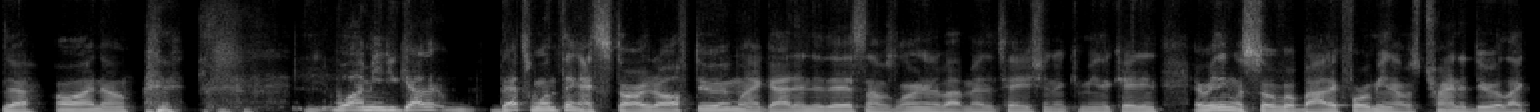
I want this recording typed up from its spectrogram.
Yeah. Oh, I know. well, I mean, you got to, that's one thing I started off doing when I got into this and I was learning about meditation and communicating. Everything was so robotic for me. And I was trying to do it like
